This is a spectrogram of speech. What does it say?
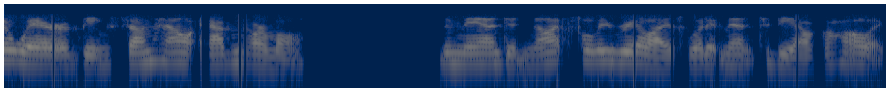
aware of being somehow abnormal, the man did not fully realize what it meant to be alcoholic.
